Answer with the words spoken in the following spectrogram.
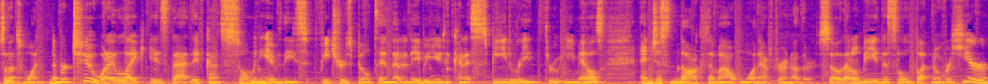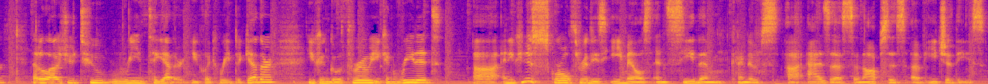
So that's one. Number two, what I like is that they've got so many of these features built in that enable you to kind of speed read through emails and just knock them out one after another. So that'll be this little button over here that allows you to read together. You click read together, you can go through, you can read it, uh, and you can just scroll through these emails and see them kind of uh, as a synopsis of each of these.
